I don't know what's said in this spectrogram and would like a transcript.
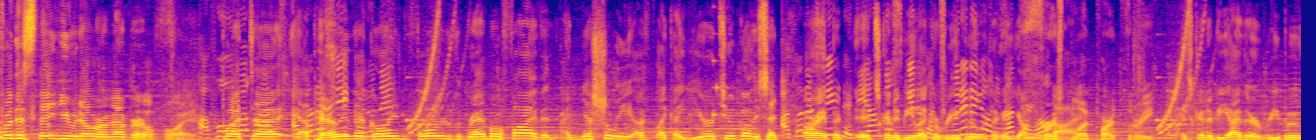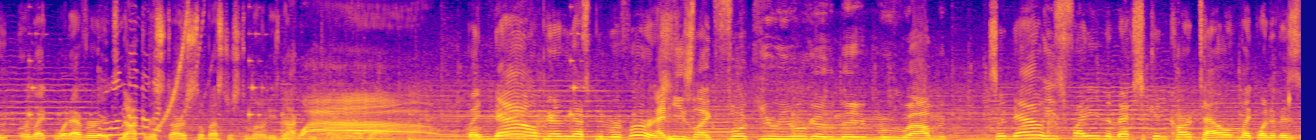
for this thing you don't remember. Oh boy. But uh, apparently they're going forward with the Rambo 5. And initially, uh, like a year or two ago, they said, all right, but it's going to be like a reboot with like a younger First guy. Blood Part Three. It's going to be either a reboot or like whatever. It's not going to star Sylvester Stallone. He's not Wow. be playing Rambo. But now apparently that's been reversed. And he's like, "Fuck you, you gonna make move out." So now he's fighting the Mexican cartel and like one of his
